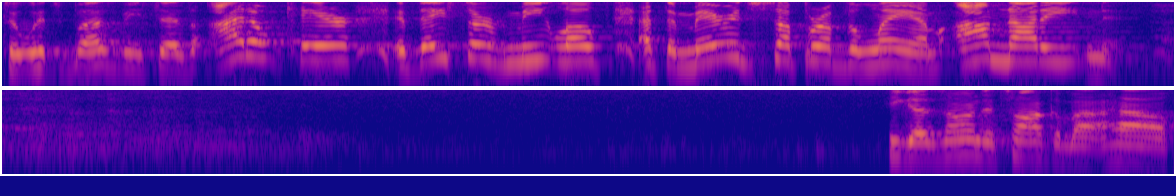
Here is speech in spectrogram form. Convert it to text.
To which Busby says, I don't care if they serve meatloaf at the marriage supper of the Lamb, I'm not eating it. he goes on to talk about how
